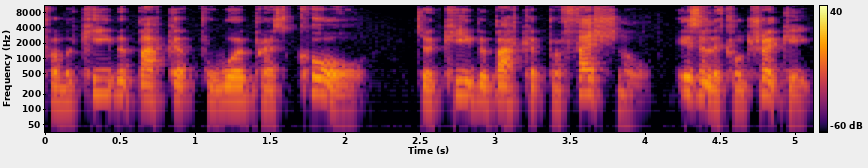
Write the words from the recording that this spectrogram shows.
from Akeeba Backup for WordPress Core to Akeeba Backup Professional is a little tricky,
